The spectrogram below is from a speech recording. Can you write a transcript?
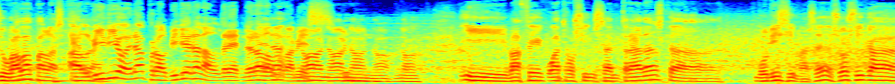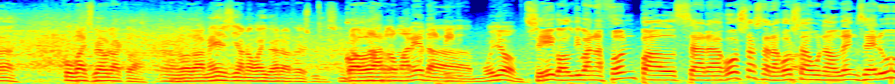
Jugava per l'esquerra. El vídeo era, però el vídeo era del dret, no era, del revés. No, no, no, no, no. I va fer 4 o 5 centrades que boníssimes, eh? Això sí que, que ho vaig veure clar. Lo de més ja no vaig veure res més. Gol a la Romareda, Molló. Sí, gol d'Ibanazón pel Saragossa, Saragossa 1 al Denc 0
